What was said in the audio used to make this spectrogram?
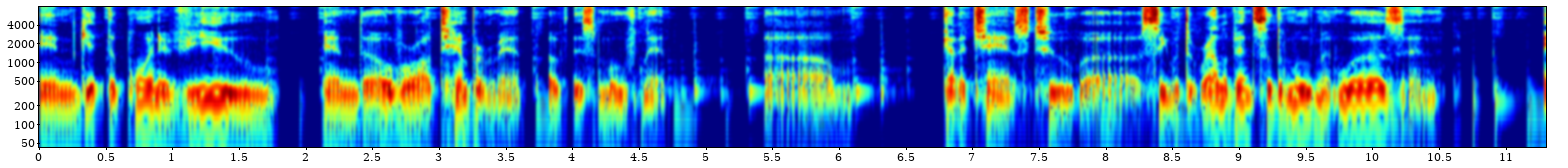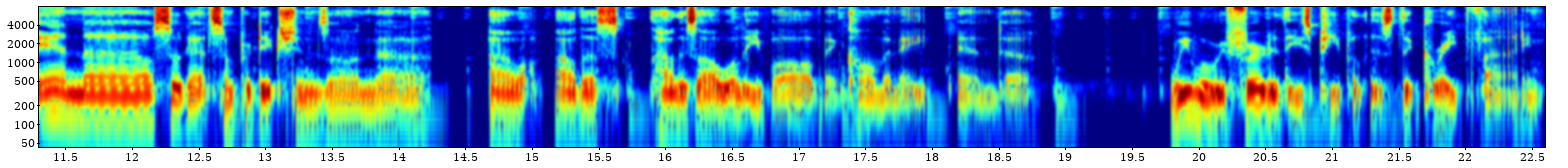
and get the point of view and the overall temperament of this movement, um, got a chance to uh, see what the relevance of the movement was and and uh, also got some predictions on uh, how how this how this all will evolve and culminate. And uh, we will refer to these people as the grapevine.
